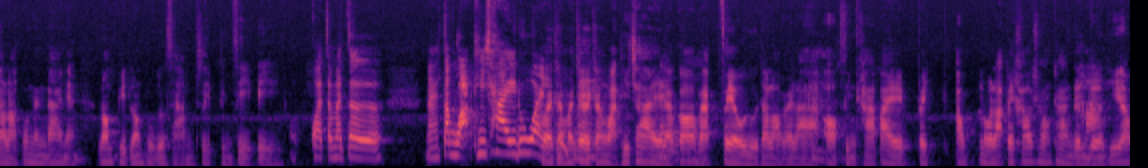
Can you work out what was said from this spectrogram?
ตลาดพวกนั้นได้เนี่ยลองผิดลองถูกอยู่สามถึงสี่ปี กว่าจะมาเจอนะจังหวะที่ใช่ด้วยกว่าจะมาเจอถูกไหจังหวะที่ใช่เออแล้วก็แบบ fail อยู่ตลอดเวลาอ่าออกสินค้าไปไปเอาโนระไปเข้าช่องทางเดิมๆค่ะที่เรา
